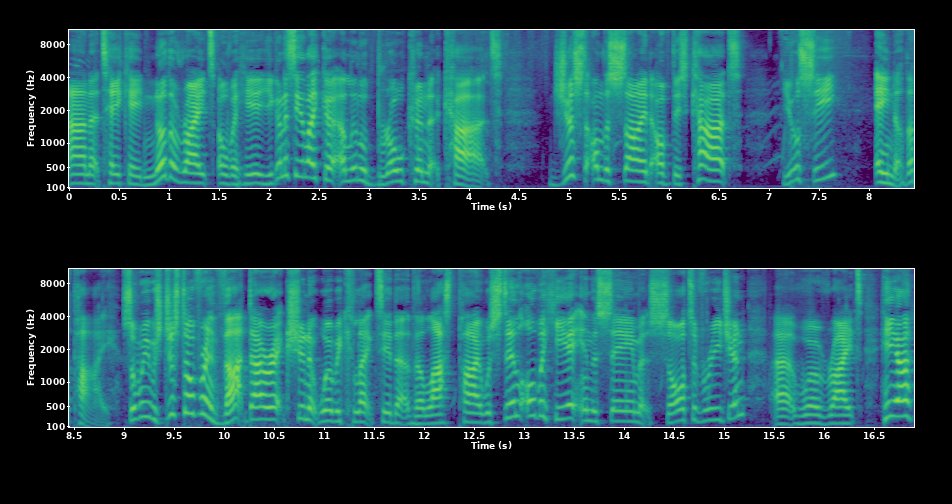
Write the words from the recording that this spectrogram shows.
and take another right over here. You're going to see like a, a little broken cart. Just on the side of this cart, you'll see another pie. So we was just over in that direction where we collected the last pie. We're still over here in the same sort of region. Uh, we're right here.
